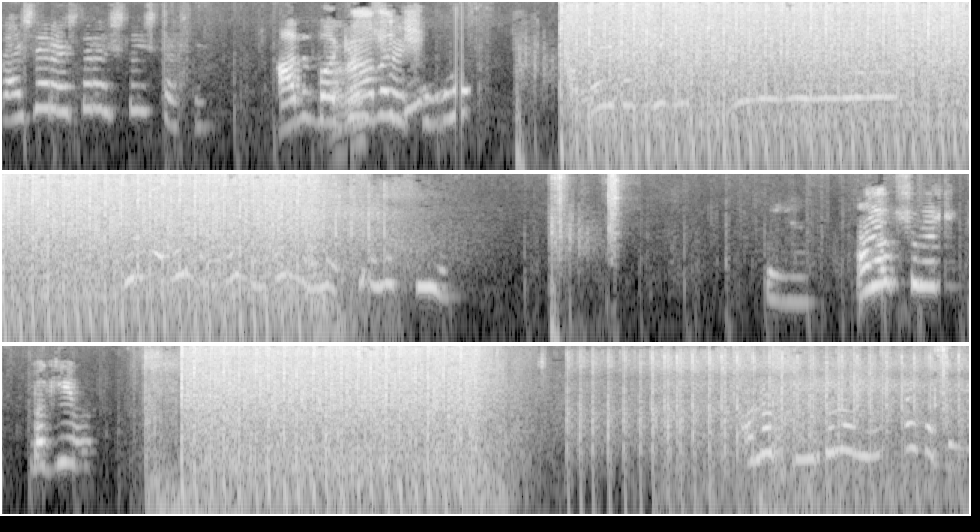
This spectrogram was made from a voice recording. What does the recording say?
Başlar başlar başlar istersen. Abi Araç. şu Anox vur. Bakayım. Vurdun onu. Kalk bakalım.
